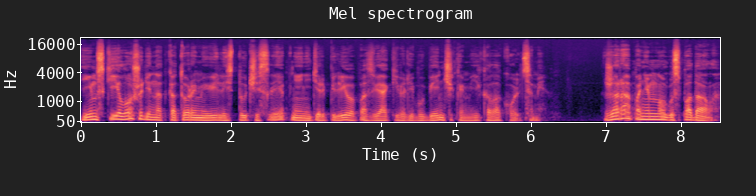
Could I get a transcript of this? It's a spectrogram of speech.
Имские лошади, над которыми вились тучи слепней, нетерпеливо позвякивали бубенчиками и колокольцами. Жара понемногу спадала.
